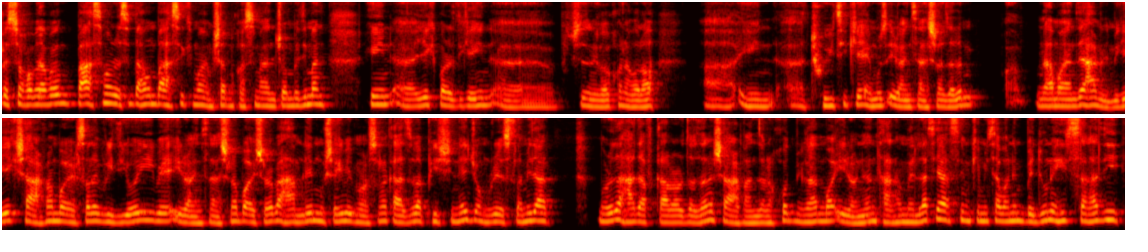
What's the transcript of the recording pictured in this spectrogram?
بسیار خوب. بحث ما رسید به همون بحثی که ما امشب می‌خواستیم انجام بدیم. من این یک بار دیگه این چیز نگاه کنم. حالا این توییتی که امروز ایران اینترنشنال زده نماینده همین میگه یک شهروند با ارسال ویدیویی به ایران اینترنشنال با اشاره به حمله موشکی به بیمارستان غزه و پیشینه جمهوری اسلامی در مورد هدف قرار دادن شهروندان خود می‌گویند ما ایرانیان تنها ملتی هستیم که می‌توانیم بدون هیچ سندی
